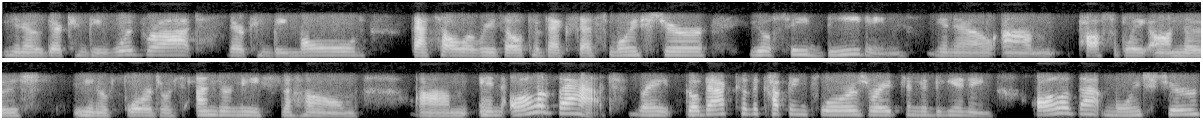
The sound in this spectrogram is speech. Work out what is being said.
you know, there can be wood rot, there can be mold. That's all a result of excess moisture. You'll see beading, you know, um, possibly on those, you know, floor joists underneath the home. Um, and all of that, right? Go back to the cupping floors right from the beginning. All of that moisture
